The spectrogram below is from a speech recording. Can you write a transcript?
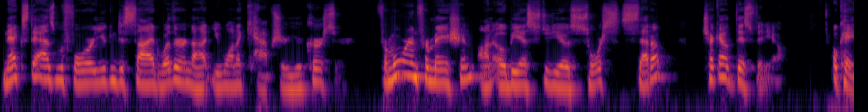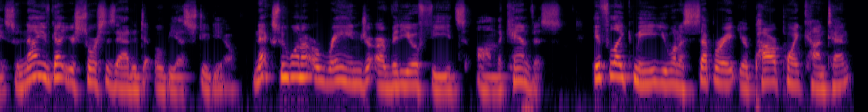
Next, as before, you can decide whether or not you want to capture your cursor. For more information on OBS Studio's source setup, check out this video. Okay, so now you've got your sources added to OBS Studio. Next, we want to arrange our video feeds on the canvas. If, like me, you want to separate your PowerPoint content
